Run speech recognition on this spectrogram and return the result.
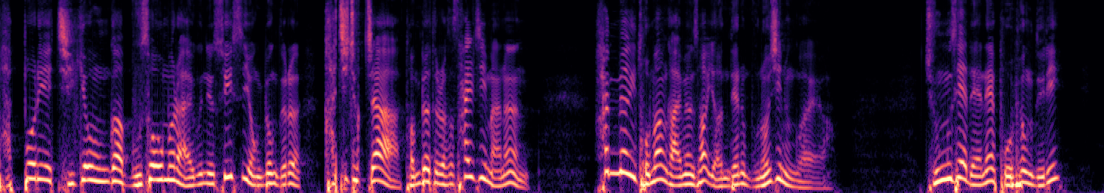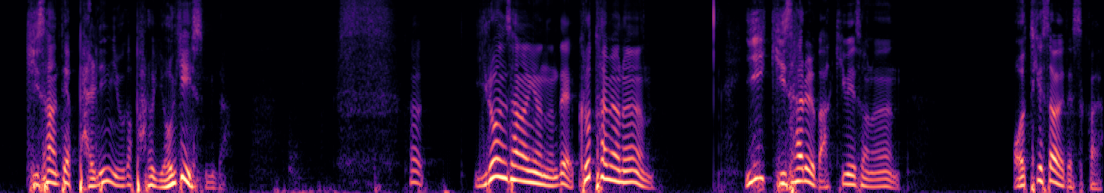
밥벌이의 지겨움과 무서움을 알고 있는 스위스 용병들은 같이 죽자 덤벼들어서 살지만은 한 명이 도망가면서 연대는 무너지는 거예요. 중세 내내 보병들이 기사한테 발린 이유가 바로 여기에 있습니다. 이런 상황이었는데 그렇다면은 이 기사를 막기 위해서는 어떻게 싸워야 됐을까요?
